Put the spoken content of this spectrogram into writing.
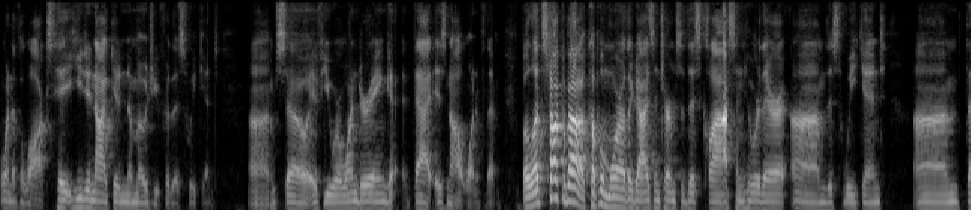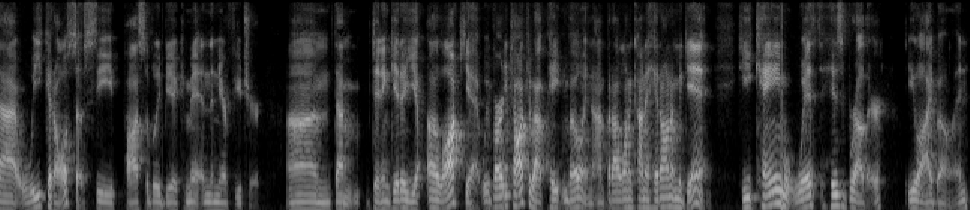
one of the locks. He, he did not get an emoji for this weekend. Um, so if you were wondering, that is not one of them. But let's talk about a couple more other guys in terms of this class and who are there um, this weekend um, that we could also see possibly be a commit in the near future. Um, that didn't get a, a lock yet. We've already talked about Peyton Bowen, uh, but I want to kind of hit on him again. He came with his brother, Eli Bowen,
